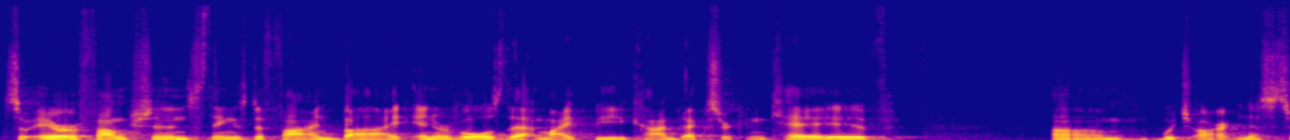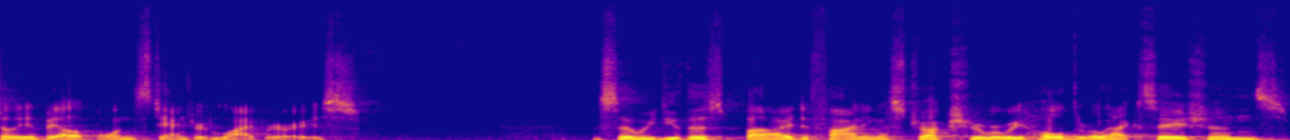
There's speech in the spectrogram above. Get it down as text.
So error functions, things defined by intervals that might be convex or concave, um, which aren't necessarily available in standard libraries. So we do this by defining a structure where we hold the relaxations.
